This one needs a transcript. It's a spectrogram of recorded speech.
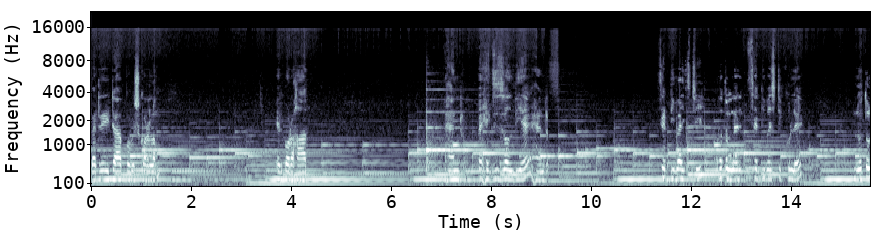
ব্যাটারিটা প্রবেশ করালাম। এরপর হাত হ্যান্ড হেক্সিজল দিয়ে হ্যান্ড সেট ডিভাইসটি নতুন সেট ডিভাইসটি খুলে নতুন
